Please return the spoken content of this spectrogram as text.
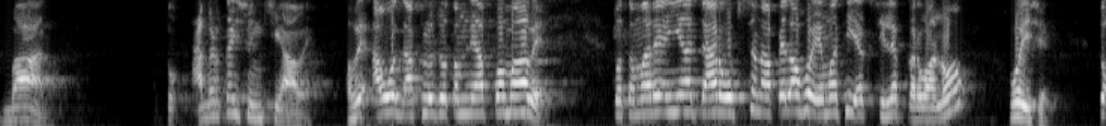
બાર. તો આગળ કઈ સંખ્યા આવે? હવે આવો દાખલો જો તમને આપવામાં આવે તો તમારે અહીંયા ચાર ઓપ્શન આપેલા હોય, એમાંથી એક સિલેક્ટ કરવાનો હોય છે. તો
